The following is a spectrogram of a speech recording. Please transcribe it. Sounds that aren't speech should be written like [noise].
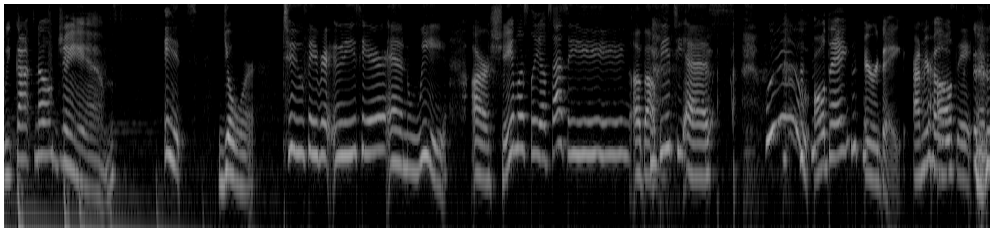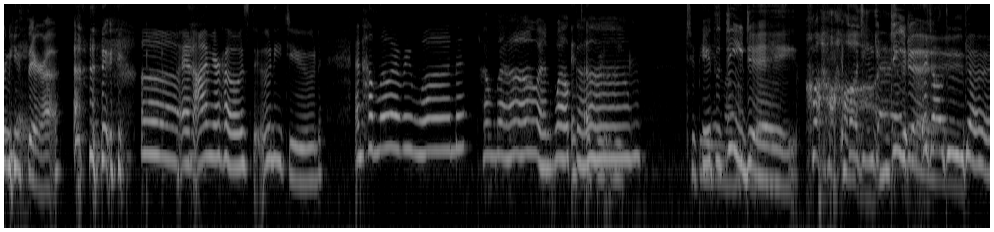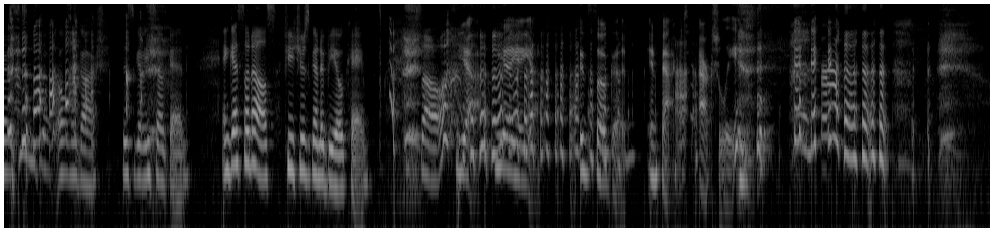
We Got No Jams. It's your two favorite unnies here, and we are shamelessly obsessing about [laughs] BTS. [laughs] Woo! All day, every day. I'm your host, All day, Unnie day. Sarah. [laughs] Uh, and I'm your host, Unnie Jude. And hello, everyone. Hello and welcome. It's a great week to be It's. D-Day. Ha ha ha. D-Day. It's our D-Day. [laughs] oh my gosh, this is gonna be so good. And guess what else? Future's gonna be okay. So Yeah, yeah, yeah, yeah. [laughs] It's so good. In fact, actually. [laughs]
